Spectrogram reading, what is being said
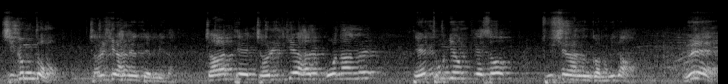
지금동 절개하면 됩니다. 저한테 절개할 권한을 대통령께서 주시라는 겁니다. 왜?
